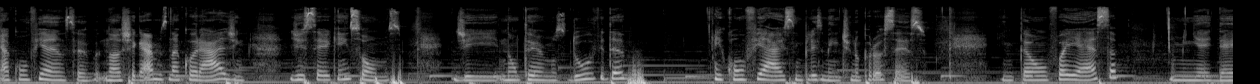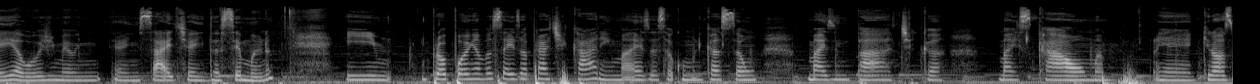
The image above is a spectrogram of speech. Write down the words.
A confiança, nós chegarmos na coragem de ser quem somos, de não termos dúvida e confiar simplesmente no processo. Então foi essa minha ideia hoje, meu é, insight aí da semana. E proponho a vocês a praticarem mais essa comunicação mais empática, mais calma, é, que nós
